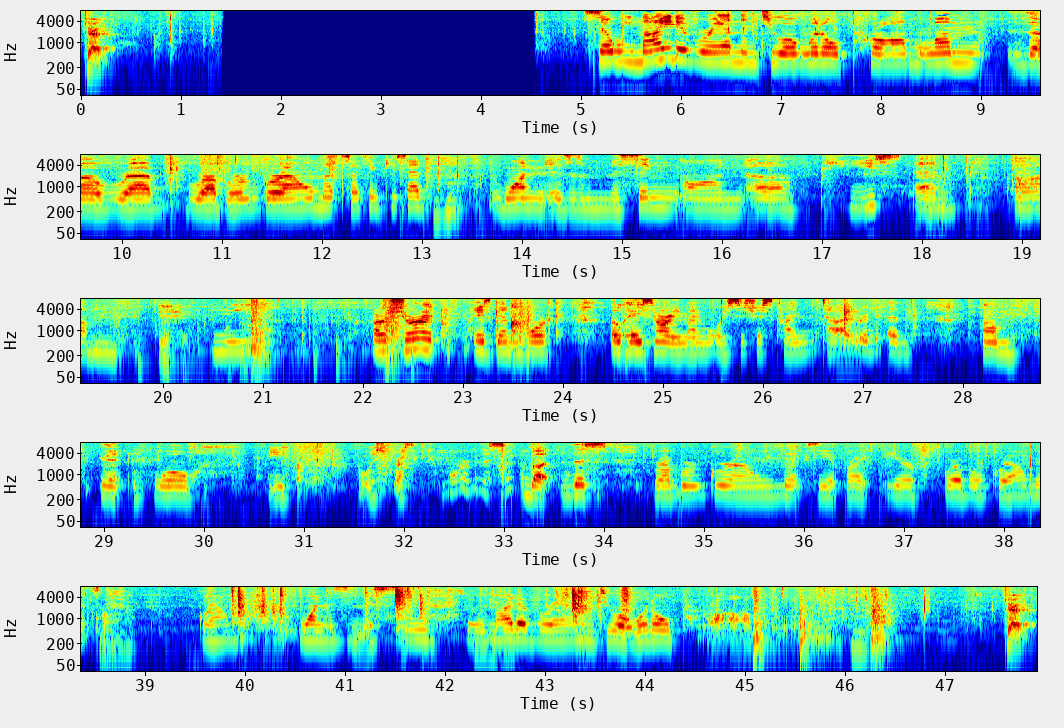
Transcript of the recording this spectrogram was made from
Okay. So we might have ran into a little problem. The rub- rubber grommets, I think you said. One is missing on a piece, and um, we are sure it is gonna work. Okay, sorry, my voice is just kind of tired, and um, it will be always breath more of this. But this rubber grommet, see it right here, rubber ground. grommet. One is missing, so we might have ran into a little problem. Okay.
